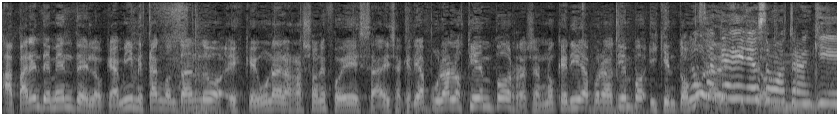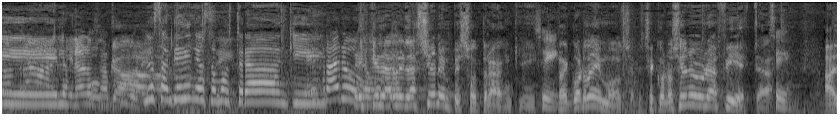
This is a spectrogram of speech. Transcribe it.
aparentemente lo que a mí me están contando es que una de las razones fue esa. Ella quería apurar los tiempos, Ryan no quería apurar los tiempos y quien tomó Los la santiagueños decisión... somos tranquilos. No los. Los santiagueños somos tranquilos. Es raro. Es que la relación empezó tranqui. Sí. Recordemos, se conocieron en una fiesta. Sí. A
